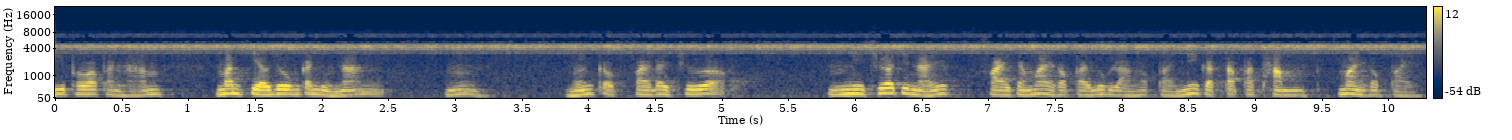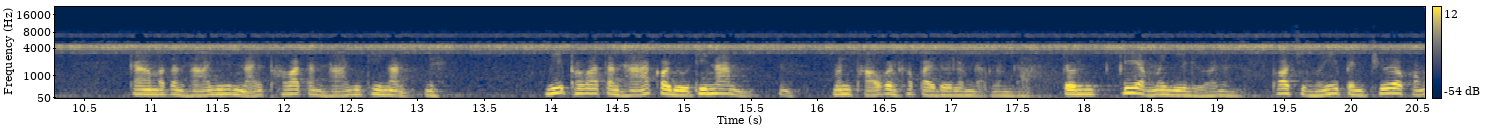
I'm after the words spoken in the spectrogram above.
วิภาวะปัญหา มันเกี่ยวโยงกันอยู่นั้น อืเหมือนกับไฟได้เชื้อ มีเชื้อที่ไหน ไฟจะไหม้เข้าไปลุกลามเข้าไป นี่ก็ตปธรรมไหม้เข้าไป การมาตัญหาอยู่ที่ไหนภาวะตัญหาอยู่ที่นั่นเนี่ยวิภาวะตัญหาก็อยู่ที่นั่น มันเผากันเข้าไปโดยลำดับลำดาจนเกลี้ยงไม่มีเหลือนั่นเพราะสิ่งนี้เป็นเชื้อของ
